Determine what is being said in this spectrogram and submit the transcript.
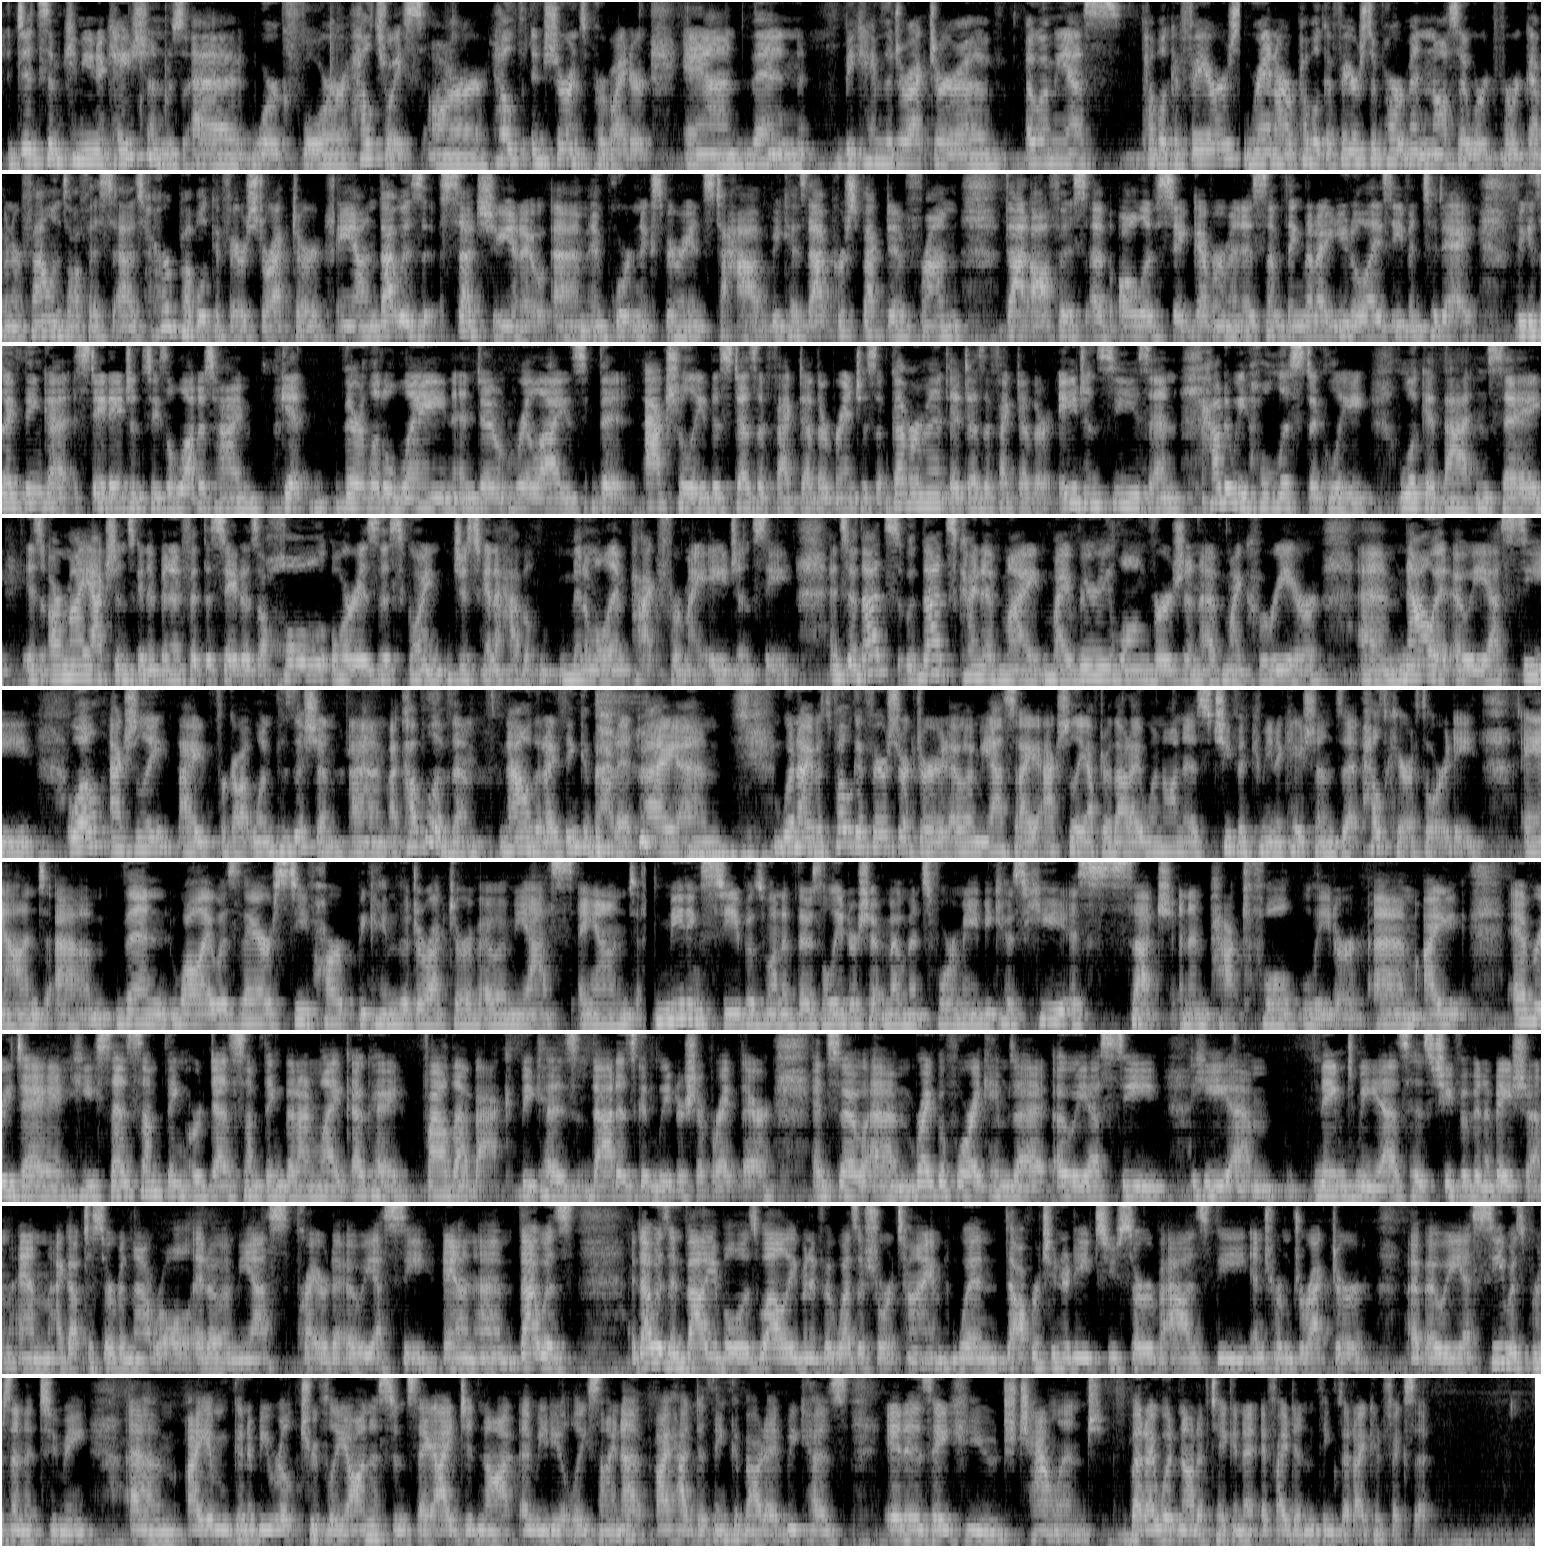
did some communications uh, work for Health Choice, our health insurance provider, and then became the director of OMES Public Affairs, ran our public affairs department, and also worked for Governor Fallin's office as her public affairs director. And that was such, you know, um, important experience to have because that perspective from that office of all of state government is something that I utilize even today. Because I think state agencies a lot of time get their little lane and don't realize that actually this does affect other branches of government. It does affect other agencies. And how do we holistically look at that and say, is are my actions going to benefit the state as a whole, or is this going going just going to have a minimal impact for my agency. And so that's that's kind of my my very long version of my career. Um, now at OESC, well, actually, I forgot one position, um, a couple of them. Now that I think about it, I um, when I was public affairs director at OMES, I actually after that I went on as chief of communications at Healthcare Authority, and um, then while I was there, Steve Harpe became the director of OMES, and meeting Steve was one of those leadership moments for me because he is such an impactful leader. Um, I every day he says something or does something that I'm like, okay, file that back because that is good leadership right there. And so um, right before I came to OESC, he um, named me as his chief of innovation, and I got to serve in that role at OMES prior to OESC, and um, that was that was invaluable as well, even if it was a short time. When the opportunity to serve as the interim director of OESC was presented to me, um, I am going to be real truthfully honest and say I did not immediately sign up. I had to think about it because it is a huge challenge, but I would not have taken it if I didn't think that I could fix it.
